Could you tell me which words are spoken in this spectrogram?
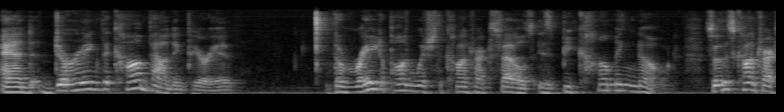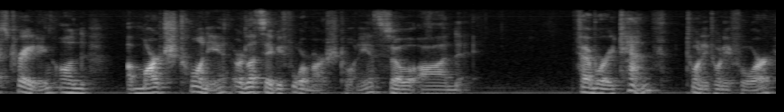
And during the compounding period, the rate upon which the contract settles is becoming known. So this contract's trading on March 20th, or let's say before March 20th, so on February 10th, 2024.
